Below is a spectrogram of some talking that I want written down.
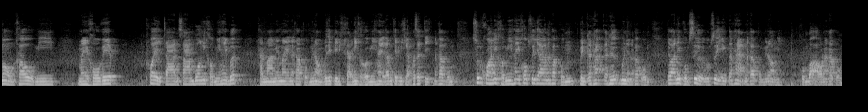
หม้อหุงข้ามีไมโครเวฟถ้วยจานสามบ้วงนี่เขามีให้เบิดขันมาใหม่นะครับ ผมพี่น้องก็จะเป็นแข็งนี่เขาก็มีให้แล้วมันจะเป็นแข็งพลาสติกนะครับ ผมสุดควานี่เขามีให้ครบสุดยางนะครับ ผมเป็นกระทะกระเทอะมื้อนี้นะครับ ผม แต่ว่านี่ผมซื้อผมซื้อเองต่างหากนะครับ ผมพี่น้องนี่ ผมบ่เอานะครับ ผม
